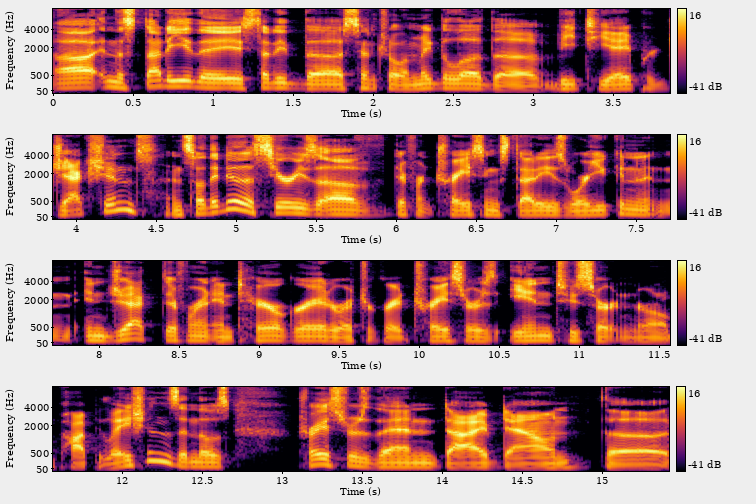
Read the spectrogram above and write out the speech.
uh, in the study, they studied the central amygdala, the VTA projections. And so they did a series of different tracing studies where you can inject different anterograde or retrograde tracers into certain neural populations. And those tracers then dive down the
